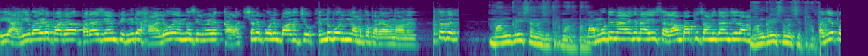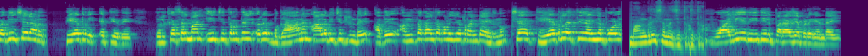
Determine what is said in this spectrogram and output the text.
ഈ അലിബായുടെ പരാ പരാജയം പിന്നീട് ഹലോ എന്ന സിനിമയുടെ കളക്ഷനെ പോലും ബാധിച്ചു എന്ന് പോലും നമുക്ക് പറയാവുന്നതാണ്. അടുത്തത് മംഗ്ലീഷ് എന്ന ചിത്രമാണ്. മമ്മൂട്ടി നായകനായി സലാം ബാപ്പു സംവിധാനം ചെയ്ത മംഗ്ലീഷ് എന്ന ചിത്രം. വലിയ പ്രതീക്ഷയിലാണ് തിയേറ്ററിൽ എത്തിയത്. ദുൽഖർ സൽമാൻ ഈ ചിത്രത്തിൽ ഒരു ഗാനം ആലപിച്ചിട്ടുണ്ട്. അത് അന്നത്തെ കാലത്തൊക്കെ വലിയ ട്രെൻഡ് ആയിരുന്നു. പക്ഷെ തിയേറ്ററിൽ എത്തി കഴിഞ്ഞപ്പോൾ മംഗ്ലീഷ് എന്ന ചിത്രം. ചിത്രം വലിയ രീതിയിൽ പരാജയപ്പെടുകയുണ്ടായി.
